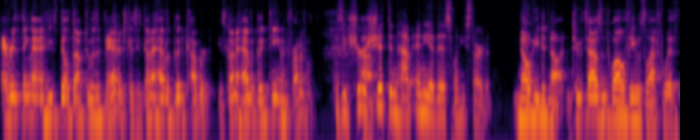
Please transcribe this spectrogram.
everything that he's built up to his advantage because he's going to have a good cupboard. He's going to have a good team in front of him. Because he sure um, shit didn't have any of this when he started. No, he did not. In 2012, he was left with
